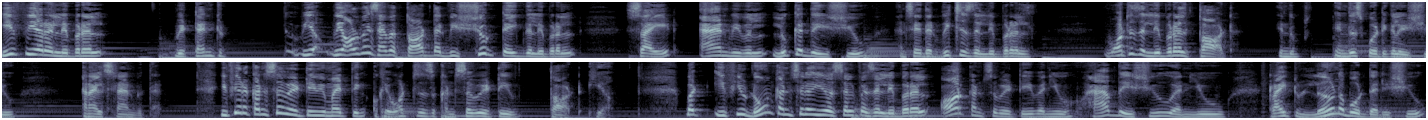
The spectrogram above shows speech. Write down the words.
if we are a liberal, we tend to we, we always have a thought that we should take the liberal side and we will look at the issue and say that which is the liberal, what is the liberal thought in the in this particular issue, and I'll stand with that. If you're a conservative, you might think, okay, what is a conservative thought here? But if you don't consider yourself as a liberal or conservative and you have the issue and you try to learn about that issue,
